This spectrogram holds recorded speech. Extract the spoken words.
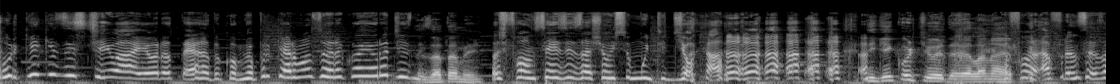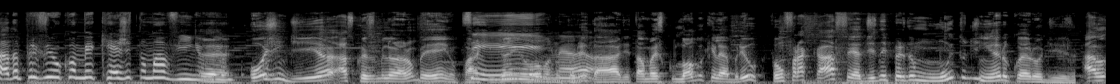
Por que que existiu a Euroterra do comichão? Porque era uma zoeira com a Euro Disney. Exatamente. Os franceses acham isso muito idiota. Ninguém curtiu a ideia lá na época. a francesada preferiu comer queijo e tomar vinho, É. viu? Hoje em dia as coisas melhoraram bem, o parque Sim, ganhou uma não. notoriedade e tal, mas logo que ele abriu foi um fracasso e a Disney perdeu muito dinheiro com a Euro Disney. A-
